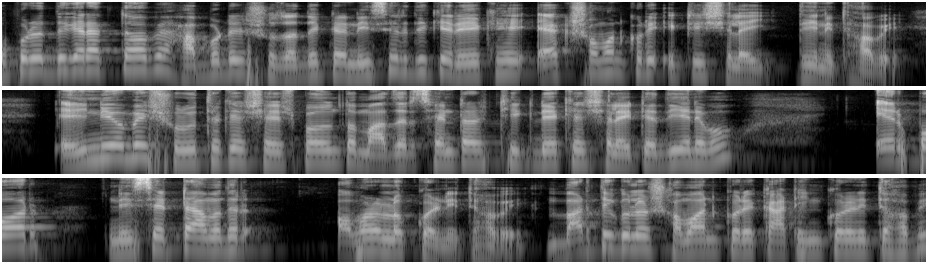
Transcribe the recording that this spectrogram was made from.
উপরের দিকে রাখতে হবে হাফ বডির সোজার দিকটা নিচের দিকে রেখে এক সমান করে একটি সেলাই দিয়ে নিতে হবে। এই নিয়মে শুরু থেকে শেষ পর্যন্ত মাঝের সেন্টার ঠিক রেখে সেলাইটা দিয়ে নেব। এরপর নিচেরটা আমাদের ওভারলক করে নিতে হবে। বাড়তিগুলো সমান করে কাটিং করে নিতে হবে।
